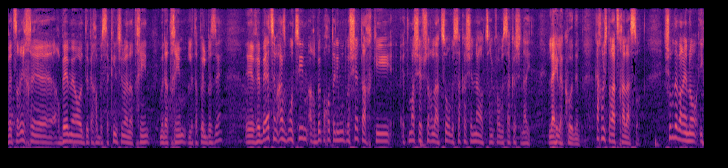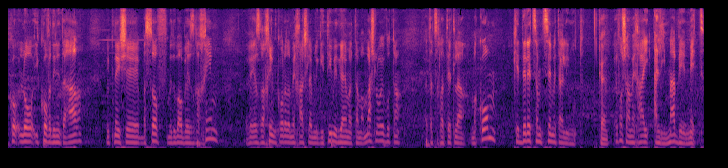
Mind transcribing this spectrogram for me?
וצריך אה, הרבה מאוד, ככה בסכין של מנתחים, מנתחים לטפל בזה, אה, ובעצם אז מוצאים הרבה פחות אלימות בשטח, כי את מה שאפשר לעצור בשק השינה, עוצרים כבר בשק השינה לילה קודם. כך המשטרה צריכה לעשות. שום דבר אינו לא ייקוב הדין את ההר, מפני שבסוף מדובר באזרחים, ואזרחים, כל עוד המחאה שלהם לגיטימית, גם אם אתה ממש לא אוהב אותה, אתה צריך לתת לה מקום כדי לצמצם את האלימות. כן. איפה שהמחאה היא אלימה באמת,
